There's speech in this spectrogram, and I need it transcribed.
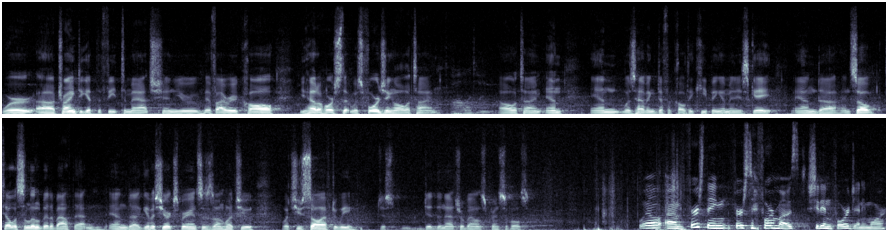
were uh, trying to get the feet to match. And you, if I recall, you had a horse that was forging all the time. All the time. All the time, and and was having difficulty keeping him in his gait. And uh, and so, tell us a little bit about that, and and uh, give us your experiences on what you what you saw after we just did the natural balance principles. Well, um, first thing, first and foremost, she didn't forge anymore.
